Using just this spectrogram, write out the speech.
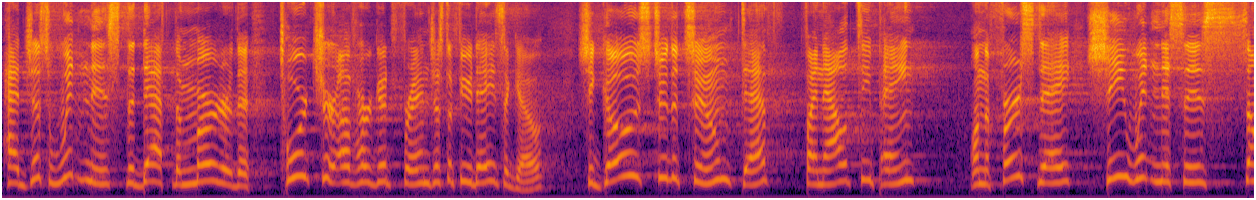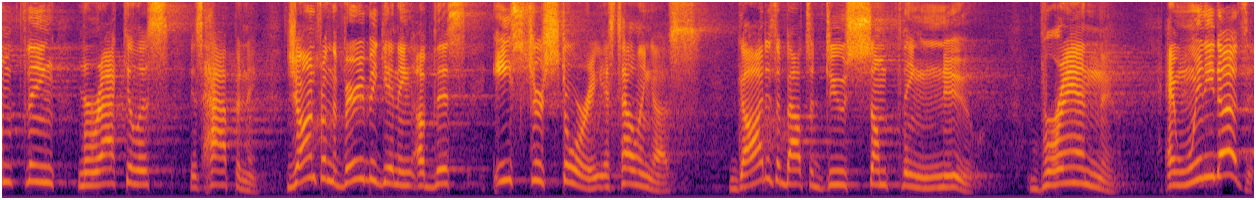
had just witnessed the death, the murder, the torture of her good friend just a few days ago. She goes to the tomb, death, finality, pain. On the first day, she witnesses something miraculous is happening. John, from the very beginning of this Easter story, is telling us God is about to do something new, brand new. And when he does it,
